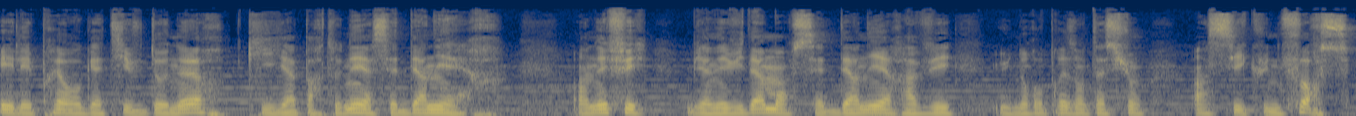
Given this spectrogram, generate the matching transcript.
et les prérogatives d'honneur qui appartenaient à cette dernière. En effet, bien évidemment, cette dernière avait une représentation ainsi qu'une force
